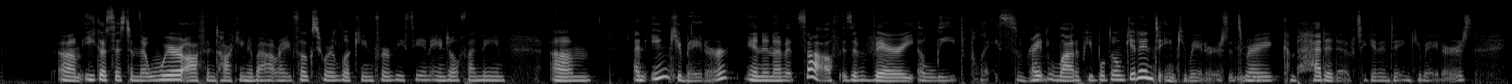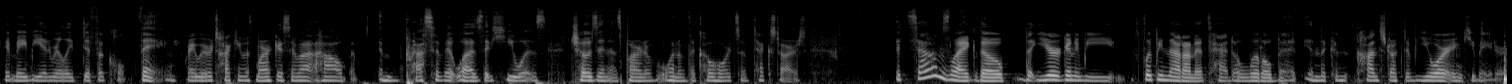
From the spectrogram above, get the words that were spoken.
um, ecosystem that we're often talking about, right? Folks who are looking for VC and angel funding. Um, an incubator in and of itself is a very elite place, mm-hmm. right? A lot of people don't get into incubators. It's mm-hmm. very competitive to get into incubators. It may be a really difficult thing, right? We were talking with Marcus about how impressive it was that he was chosen as part of one of the cohorts of Techstars. It sounds like, though, that you're going to be flipping that on its head a little bit in the con- construct of your incubator,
